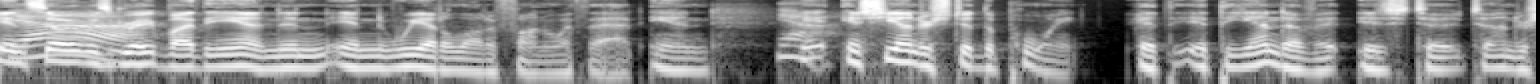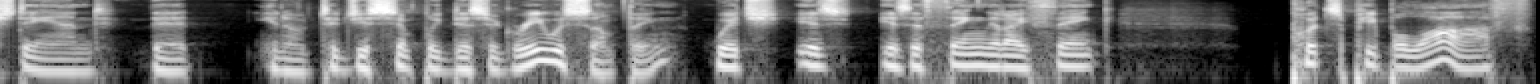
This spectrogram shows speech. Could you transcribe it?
And so it was great by the end. And, and we had a lot of fun with that. And, Yeah. and she understood the point at the, at the end of it is to, to understand that, you know, to just simply disagree with something, which is, is a thing that I think puts people off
